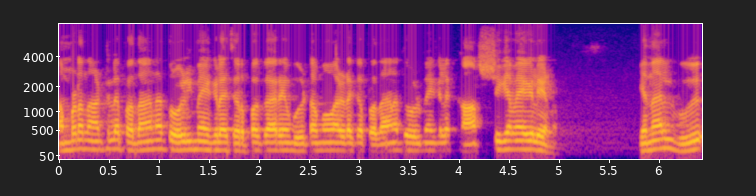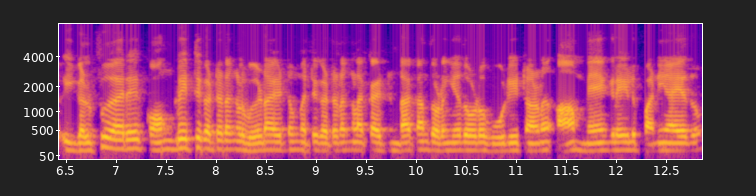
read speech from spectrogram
നമ്മുടെ നാട്ടിലെ പ്രധാന തൊഴിൽ മേഖല ചെറുപ്പക്കാരെയും വീട്ടമ്മമാരുടെ ഒക്കെ പ്രധാന തൊഴിൽ മേഖല കാർഷിക മേഖലയാണ്. എന്നാൽ ഈ ഗൾഫുകാര് കോൺക്രീറ്റ് കെട്ടിടങ്ങൾ വീടായിട്ടും മറ്റു കെട്ടിടങ്ങളൊക്കെ ആയിട്ട് ഉണ്ടാക്കാൻ തുടങ്ങിയതോട് കൂടിയിട്ടാണ് ആ മേഖലയിൽ പണിയായതും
